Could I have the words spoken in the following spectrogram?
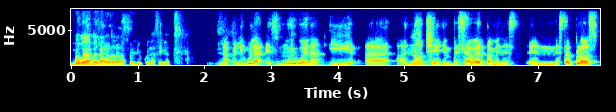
Me voy a ver ahora la película, fíjate. La película es muy buena y a- anoche empecé a ver también en Star Plus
